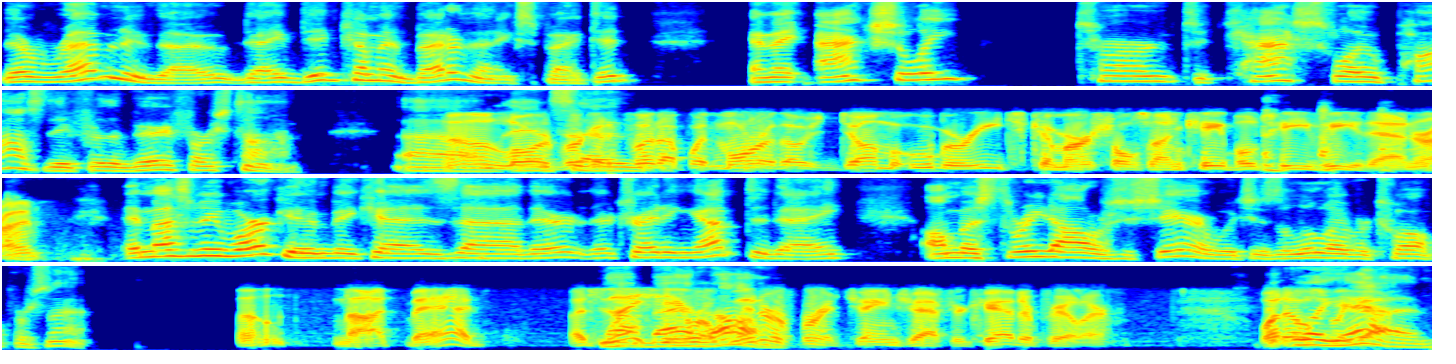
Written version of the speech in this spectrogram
Their revenue though, Dave, did come in better than expected, and they actually turned to cash flow positive for the very first time. Um, oh Lord, we're going to put up with more of those dumb Uber Eats commercials on cable TV, then, right? It must be working because uh, they're they're trading up today, almost three dollars a share, which is a little over twelve percent. Well, not bad. It's Not nice a winner for a change after Caterpillar. What else? Well, we yeah, got?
